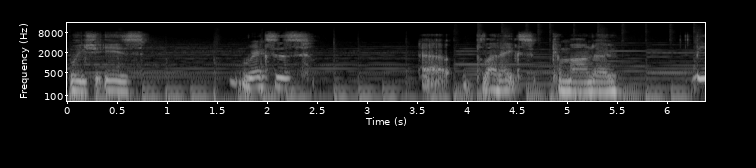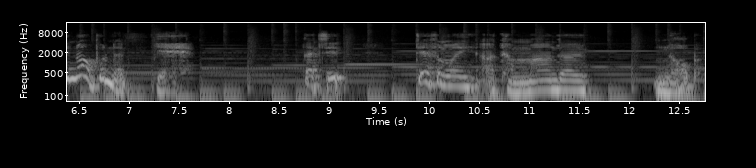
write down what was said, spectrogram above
which is Rex's uh, Blood Axe Commando. It'd be a Nob, wouldn't it? Yeah. That's it. Definitely a Commando Nob.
